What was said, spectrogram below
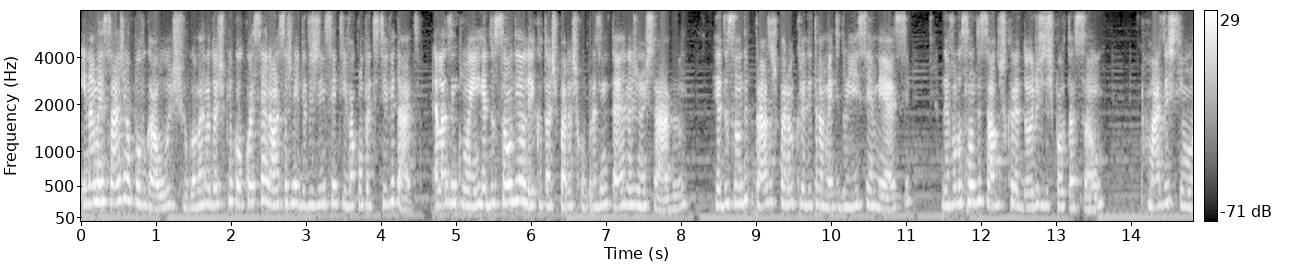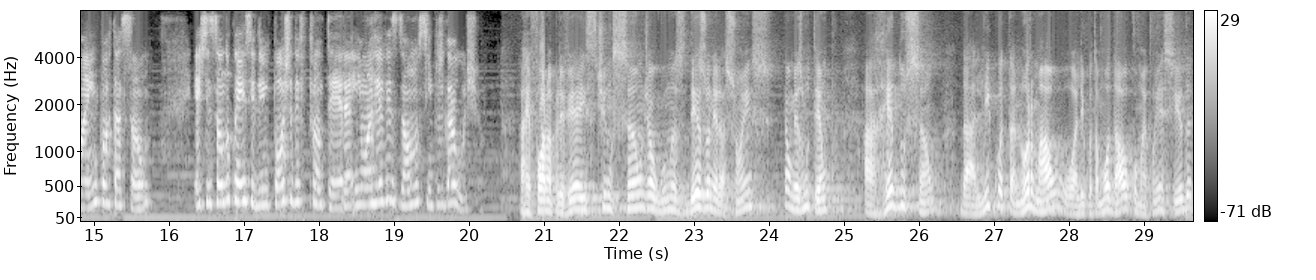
E na mensagem ao povo gaúcho, o governador explicou quais serão essas medidas de incentivo à competitividade. Elas incluem redução de alíquotas para as compras internas no Estado, redução de prazos para o creditamento do ICMS, devolução de saldos credores de exportação, mais estímulo à importação, extinção do conhecido imposto de fronteira e uma revisão no Simples Gaúcho. A reforma prevê a extinção de algumas desonerações e, ao mesmo tempo, a redução da alíquota normal, ou alíquota modal, como é conhecida,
